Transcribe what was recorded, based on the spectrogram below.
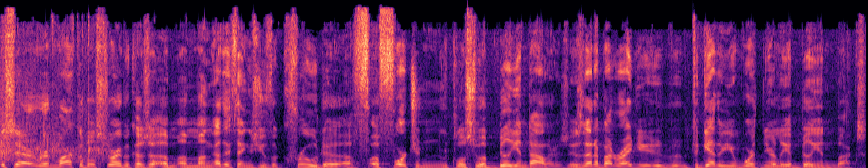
It's a remarkable story because, uh, um, among other things, you've accrued a fortune close to a billion dollars. Is that about right? You, together, you're worth nearly a billion bucks.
